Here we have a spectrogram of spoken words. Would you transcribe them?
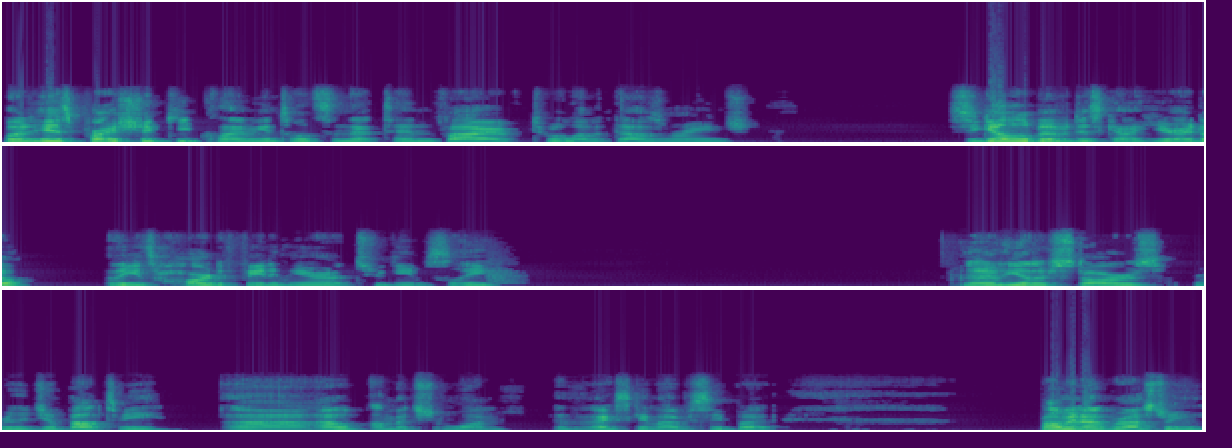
But his price should keep climbing until it's in that 10 5 to 11,000 range. So you got a little bit of a discount here. I don't. I think it's hard to fade him here on a two game slate. None of the other stars really jump out to me. Uh, I'll, I'll mention one in the next game, obviously, but Probably not rostering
